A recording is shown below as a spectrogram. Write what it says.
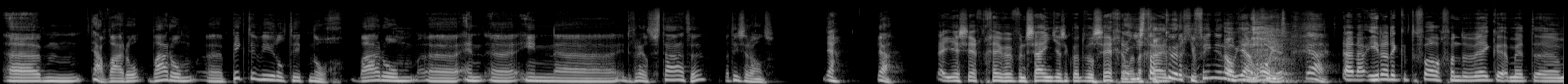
Ehm, ja, waarom, waarom pikt de wereld dit nog? Waarom? en in, in de Verenigde Staten, wat is er Hans? Ja. Ja, Je zegt, geef even een seintje als ik wat wil zeggen. Je staat keurig je vinger op. Oh ja, mooi hè? Ja, Ja, nou, hier had ik het toevallig van de week eh, met, ehm,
